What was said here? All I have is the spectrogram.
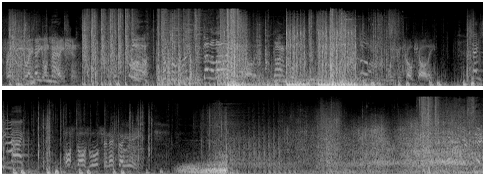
Friendly UAV on Changing mag. station. Got him on. Charlie. Got him. We control Charlie. Changing mag. Hostiles launched an E. SAE. Number six.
